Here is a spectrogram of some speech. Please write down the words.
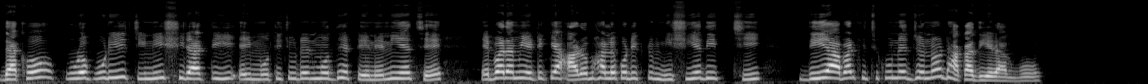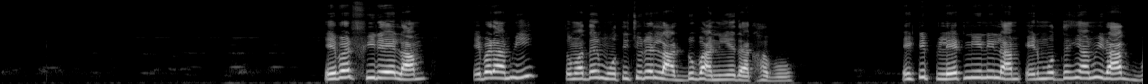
দেখো, পুরোপুরি চিনির শিরাটি এই মতিচুরের মধ্যে টেনে নিয়েছে। এবার আমি এটিকে আরও ভালো করে একটু মিশিয়ে দিচ্ছি। দিয়ে আবার কিছুক্ষণের জন্য ঢাকা দিয়ে রাখব। এবার ফিরে এলাম। এবার আমি তোমাদের মতিচুরের লাড্ডু বানিয়ে দেখাবো। একটি প্লেট নিয়ে নিলাম, এর মধ্যেই আমি রাখব।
